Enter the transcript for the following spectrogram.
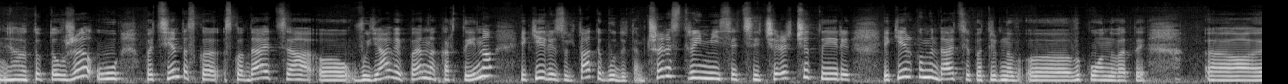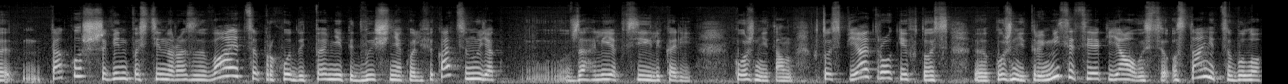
Е, Тобто, вже у пацієнта складається е, в уяві певна картина, які результати будуть там через 3 місяці, через 4, які рекомендації потрібно е, виконувати. Також він постійно розвивається, проходить певні підвищення кваліфікації, ну як взагалі як всі лікарі. Кожні там хтось 5 років, хтось кожні 3 місяці, як я. Ось останнє це було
